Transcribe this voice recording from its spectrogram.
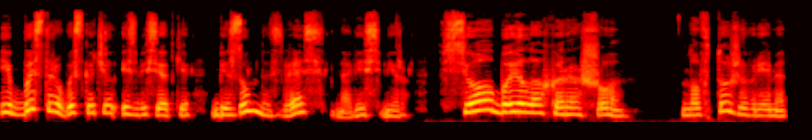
и быстро выскочил из беседки, безумно злясь на весь мир. Все было хорошо, но в то же время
